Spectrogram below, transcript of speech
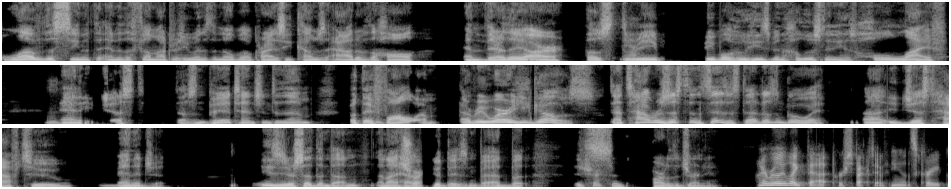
love the scene at the end of the film after he wins the nobel prize he comes out of the hall and there they are those three yeah. people who he's been hallucinating his whole life mm-hmm. and he just doesn't pay attention to them, but they follow him everywhere he goes. That's how resistance is. It's, that doesn't go away. Uh, you just have to manage it. Easier said than done, and I have sure. good days and bad, but it's sure. part of the journey. I really like that perspective. I think that's great.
